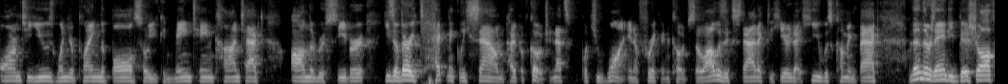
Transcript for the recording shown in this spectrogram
arm to use when you're playing the ball so you can maintain contact on the receiver. He's a very technically sound type of coach, and that's what you want in a freaking coach. So I was ecstatic to hear that he was coming back. And then there's Andy Bischoff.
